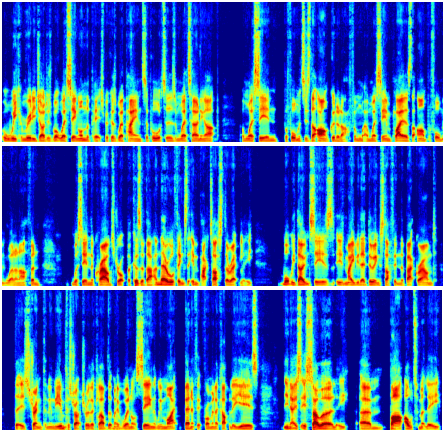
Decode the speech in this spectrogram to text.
All we can really judge is what we're seeing on the pitch because we're paying supporters and we're turning up and we're seeing performances that aren't good enough and, and we're seeing players that aren't performing well enough and we're seeing the crowds drop because of that and they're all things that impact us directly what we don't see is is maybe they're doing stuff in the background that is strengthening the infrastructure of the club that maybe we're not seeing that we might benefit from in a couple of years. You know, it's, it's so early, um, but ultimately,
